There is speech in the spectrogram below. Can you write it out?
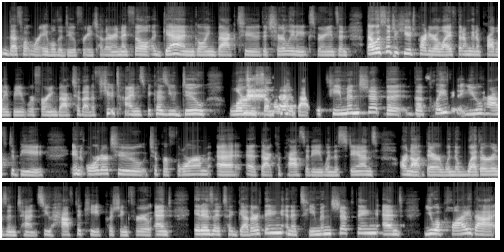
that's what we're able to do for each other and i feel again going back to the cheerleading experience and that was such a huge part of your life that i'm going to probably be referring back to that a few times because you do learn so much about the teammanship the the Absolutely. place that you have to be in order to to perform at, at that capacity when the stands are not there when the weather is intense you have to keep pushing through and it is a together thing and a teammanship thing and you apply that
